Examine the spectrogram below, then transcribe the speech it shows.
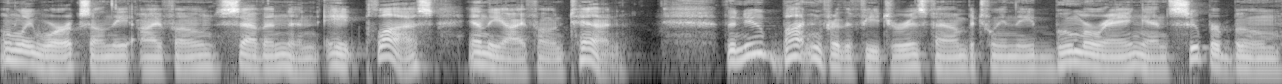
only works on the iPhone 7 and 8 Plus and the iPhone 10. The new button for the feature is found between the boomerang and super boom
